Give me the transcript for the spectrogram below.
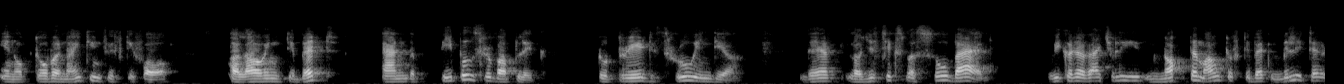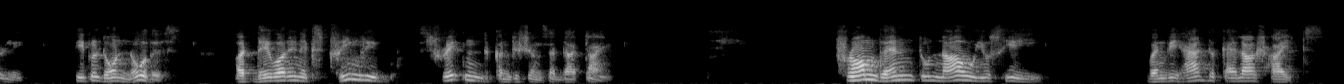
in October 1954, allowing Tibet and the People's Republic to trade through India. Their logistics was so bad, we could have actually knocked them out of Tibet militarily. People don't know this, but they were in extremely straitened conditions at that time. From then to now, you see, when we had the Kailash Heights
